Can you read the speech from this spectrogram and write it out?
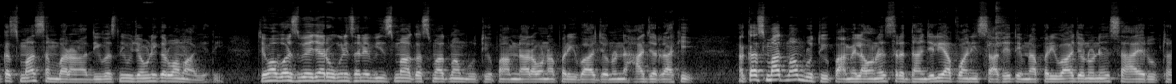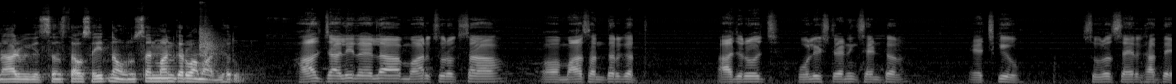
અકસ્માત સંભારણા દિવસની ઉજવણી કરવામાં આવી હતી, જેમાં વર્ષ બે હજાર ઓગણીસ અને વીસમાં અકસ્માતમાં મૃત્યુ પામનારાઓના પરિવારજનોને હાજર રાખી અકસ્માતમાં મૃત્યુ પામેલાઓને શ્રદ્ધાંજલિ આપવાની સાથે તેમના પરિવારજનોને સહાયરૂપ થનાર વિવિધ સંસ્થાઓ સહિતનાઓનું સન્માન કરવામાં આવ્યું હતું. હાલ ચાલી રહેલા માર્ગ સુરક્ષા માસ અંતર્ગત આજરોજ police training center, HQ, Surat શહેર ખાતે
